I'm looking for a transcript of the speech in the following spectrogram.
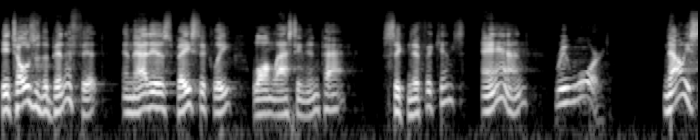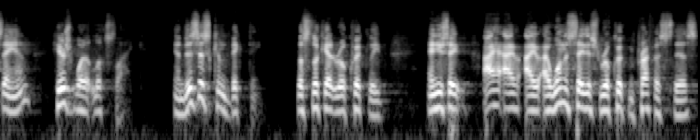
He tells us the benefit, and that is basically long lasting impact, significance, and reward. Now he's saying, here's what it looks like. And this is convicting. Let's look at it real quickly. And you say, I, I, I want to say this real quick and preface this.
